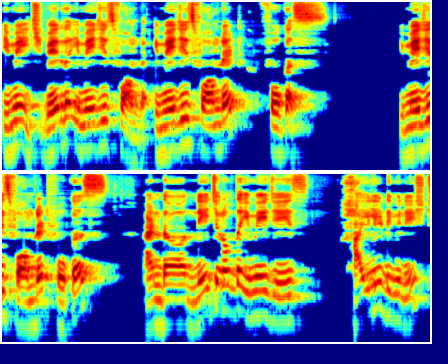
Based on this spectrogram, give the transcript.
image where the image is formed? Image is formed at focus. Image is formed at focus. And the nature of the image is highly diminished.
